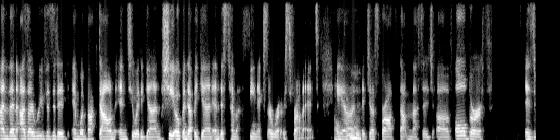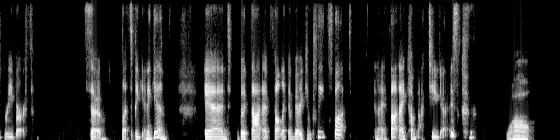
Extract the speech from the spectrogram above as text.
and then as I revisited and went back down into it again, she opened up again. And this time a phoenix arose from it. Oh, and cool. it just brought that message of all birth is rebirth. So let's begin again. And with that, I felt like a very complete spot. And I thought I'd come back to you guys. wow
